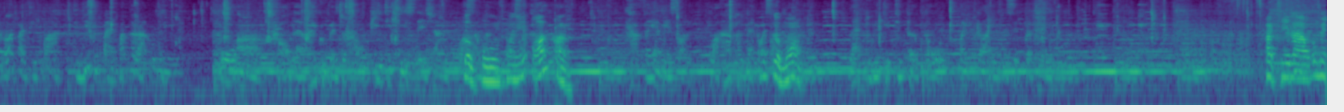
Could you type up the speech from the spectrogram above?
7,880 บาท ถึง 28มกราคมนี้ OR พร้อมแล้วให้คุณเป็นเจ้าของ PTT Station ตัวภูอันนี้อ๋อยอ่อนคาเฟ่อเมซอนกว่า5,800เสือม่วง ผักชีลาวก็มี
